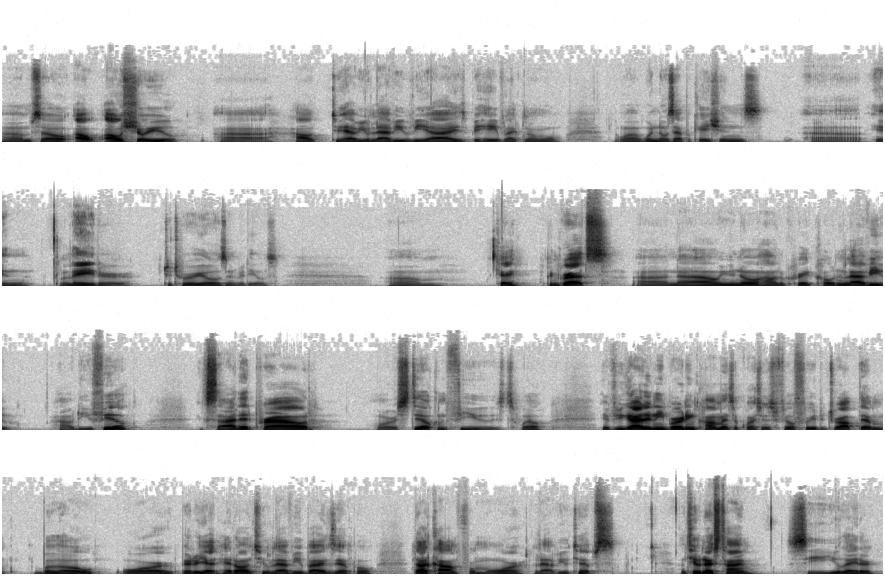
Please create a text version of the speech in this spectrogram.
Um, so I'll, I'll show you uh, how to have your LabVIEW VIs behave like normal uh, Windows applications uh, in later tutorials and videos. Um, okay, congrats. Uh, now you know how to create code in LabVIEW. How do you feel? Excited, proud, or still confused? Well, if you got any burning comments or questions, feel free to drop them below, or better yet, head on to LabViewByExample.com for more LabVIEW tips. Until next time, see you later.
